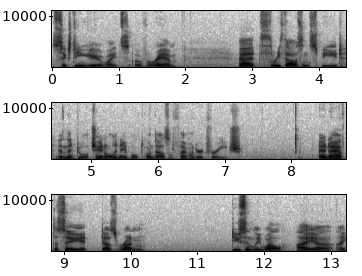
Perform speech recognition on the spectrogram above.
16 gigabytes of RAM at 3000 speed and then dual channel enabled 1500 for each. And I have to say it does run decently well. I uh, I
